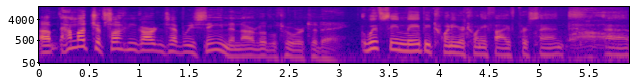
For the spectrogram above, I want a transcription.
Um, how much of Sunken Gardens have we seen in our little tour today? We've seen maybe 20 or 25 percent. Wow. Uh,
